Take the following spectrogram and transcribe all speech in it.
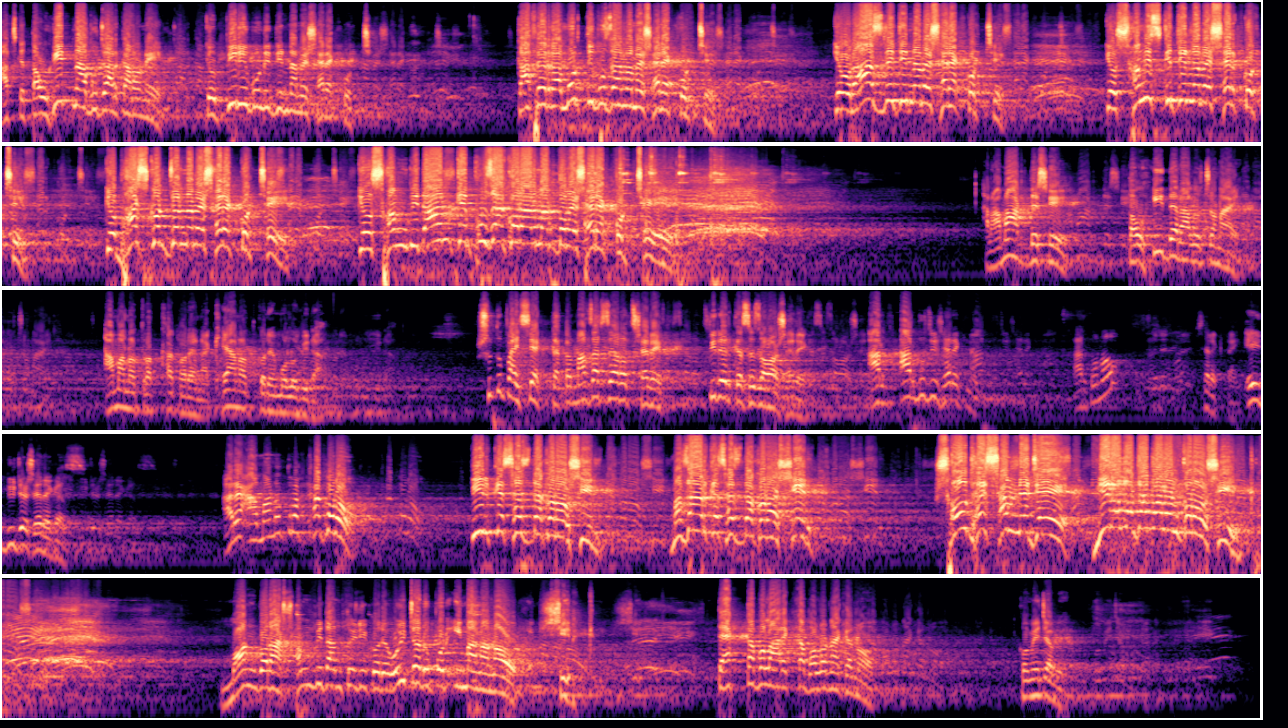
আজকে তাওহিদ না বুঝার কারণে কেউ পিরি বুনিদির নামে সেরেক করছে। কাফেররা মূর্তি পূজার নামে সেরেক করছে। কেউ রাজনীতির নামে সেরেক করছে। কেউ সংস্কৃতির নামে শের করছে। কেউ ভাস্কর্যের নামে সেরেক করছে। কেউ সংবিধানকে পূজা করার মাধ্যমে সেরেক করছে। আর আমার দেশে তৌহিদের আলোচনায় আমানত রক্ষা করে না, খেয়ানত করে মৌলবীরা। শুধু পাইছে একটা কয় মাজার জারত সেরেক, পীরের কাছে যাওয়া সেরেক। আর আর বুঝি সেরেক নাই? আর কোনো? সেরেক নাই। এই দুইটা সেরেক আছে। আরে আমানত রক্ষা করো। পীরকে করাও শির। মাজারকে করা শির। সৌধের সামনে যে নিরবতা পালন করাও শির। মন গড়া সংবিধান তৈরি করে ওইটার উপর ইমান আনাও শির্ক তা একটা বলো, আরেকটা বলো না কেন? কমে যাবে।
